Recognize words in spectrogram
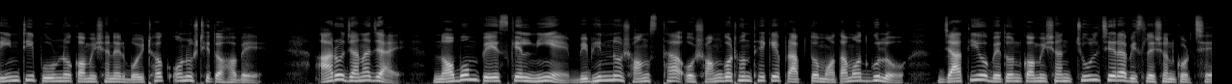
তিনটি পূর্ণ কমিশনের বৈঠক অনুষ্ঠিত হবে। আরও জানা যায় নবম পে স্কেল নিয়ে বিভিন্ন সংস্থা ও সংগঠন থেকে প্রাপ্ত মতামতগুলো জাতীয় বেতন কমিশন চুলচেরা বিশ্লেষণ করছে।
